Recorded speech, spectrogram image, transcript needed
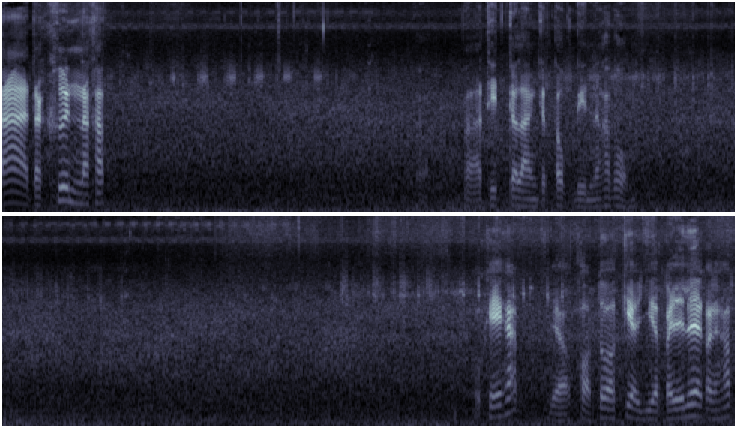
น่าจะขึ้นนะครับพระอาทิตย์กำลังจะตกดินนะครับผม โอเคครับ เดี๋ยวขอตัวเกี่ยวเหยื่อไปเรื่อยๆก่อนครับ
